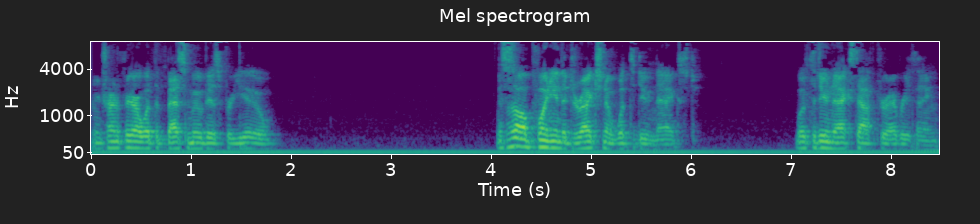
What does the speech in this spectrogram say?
You're trying to figure out what the best move is for you. This is all pointing in the direction of what to do next. What to do next after everything.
